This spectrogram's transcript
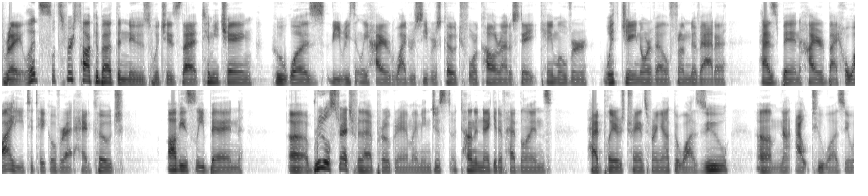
right, let's let's first talk about the news, which is that Timmy Chang, who was the recently hired wide receivers coach for Colorado State, came over with Jay Norvell from Nevada has been hired by Hawaii to take over at head coach. Obviously, been a brutal stretch for that program. I mean, just a ton of negative headlines. Had players transferring out to Wazoo, um, not out to Wazoo.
